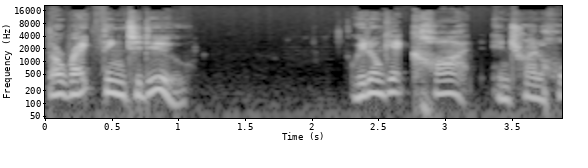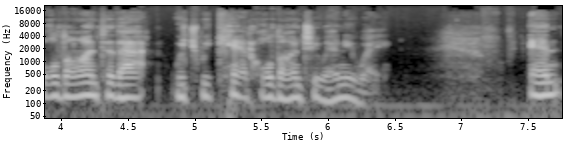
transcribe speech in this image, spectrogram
the right thing to do. We don't get caught in trying to hold on to that which we can't hold on to anyway. And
